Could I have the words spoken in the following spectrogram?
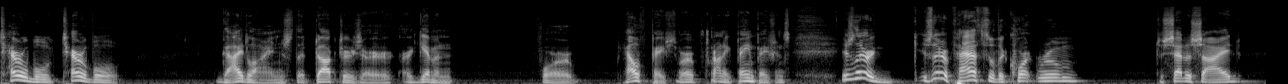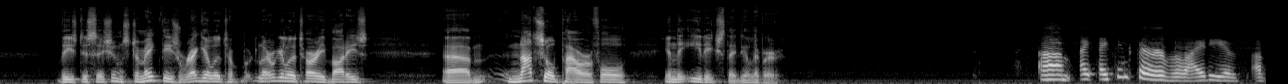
terrible, terrible guidelines that doctors are, are given for health patients or chronic pain patients. Is there a, is there a path to the courtroom to set aside these decisions to make these regulator, regulatory bodies um, not so powerful in the edicts they deliver? Um, I, I, think there are a variety of, of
